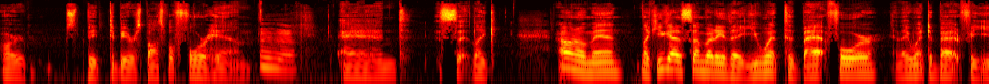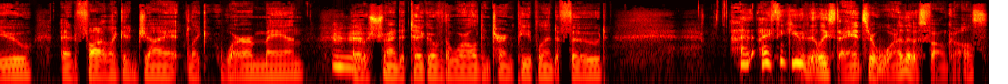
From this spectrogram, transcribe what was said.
or to be responsible for him mm-hmm. and like I don't know, man. Like you got somebody that you went to bat for, and they went to bat for you, and fought like a giant like worm man mm-hmm. that was trying to take over the world and turn people into food. I, I think you would at least answer one of those phone calls.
